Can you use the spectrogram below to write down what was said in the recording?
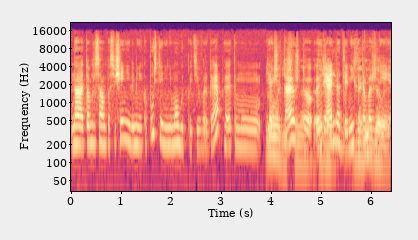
На том же самом посвящении или мини-капусте они не могут пойти в РГ, поэтому я ну, считаю, что реально для них это важнее.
